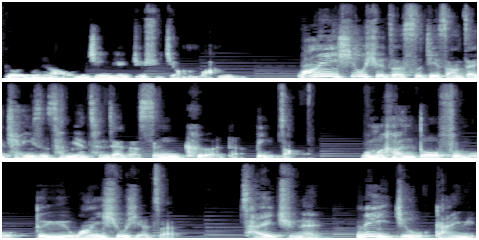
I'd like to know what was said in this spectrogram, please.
各位朋友，我们今天继续讲网瘾。网瘾修学者实际上在潜意识层面存在着深刻的病灶。我们很多父母对于网瘾修学者，采取呢内疚干预，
